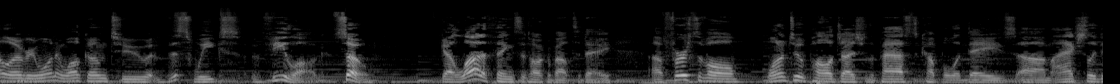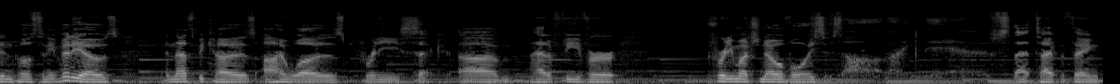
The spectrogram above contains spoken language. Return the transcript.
Hello, everyone, and welcome to this week's vlog. So, got a lot of things to talk about today. Uh, first of all, wanted to apologize for the past couple of days. Um, I actually didn't post any videos, and that's because I was pretty sick. Um, I had a fever, pretty much no voice. All like this, that type of thing.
